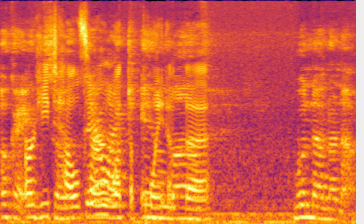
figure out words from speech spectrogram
okay, Or he so tells her what the in point of the. Well, no, no, no.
